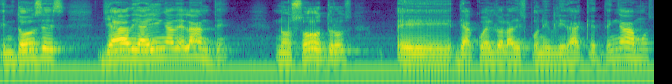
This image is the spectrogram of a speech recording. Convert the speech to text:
Entonces, ya de ahí en adelante, nosotros, eh, de acuerdo a la disponibilidad que tengamos,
